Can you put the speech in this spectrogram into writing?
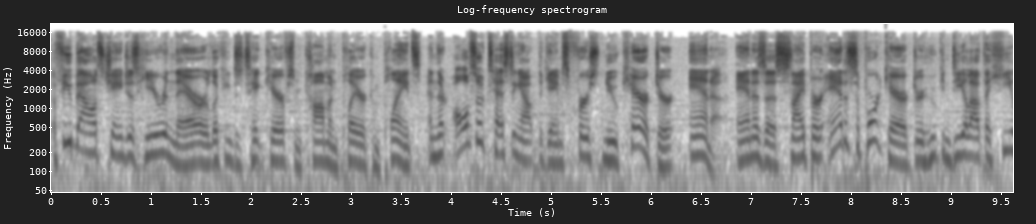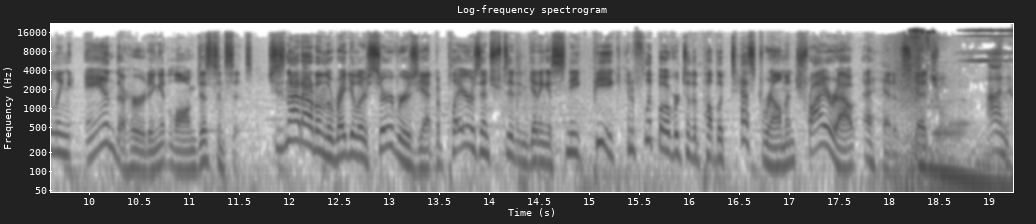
A few balance changes here and there are looking to take care of some common player complaints, and they're also testing out the game's first new character, Ana. Ana's a sniper and a support character who can deal out the healing and the hurting at long distances. She's not out on the regular servers yet, but players interested in getting a sneak peek can flip over to the public test realm and try her out ahead of schedule. Ana,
